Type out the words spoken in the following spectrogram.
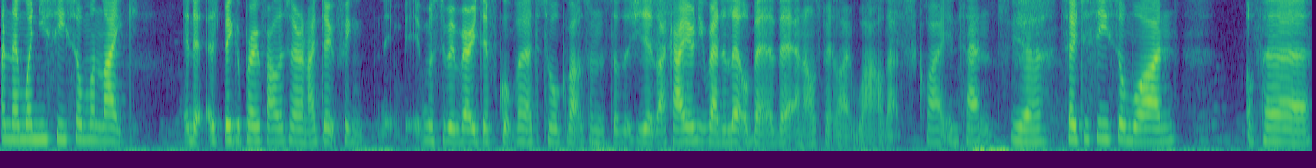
And then when you see someone like in a, as big a profile as her, and I don't think it, it must have been very difficult for her to talk about some of the stuff that she did. Like I only read a little bit of it, and I was a bit like, wow, that's quite intense. yeah So to see someone of her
